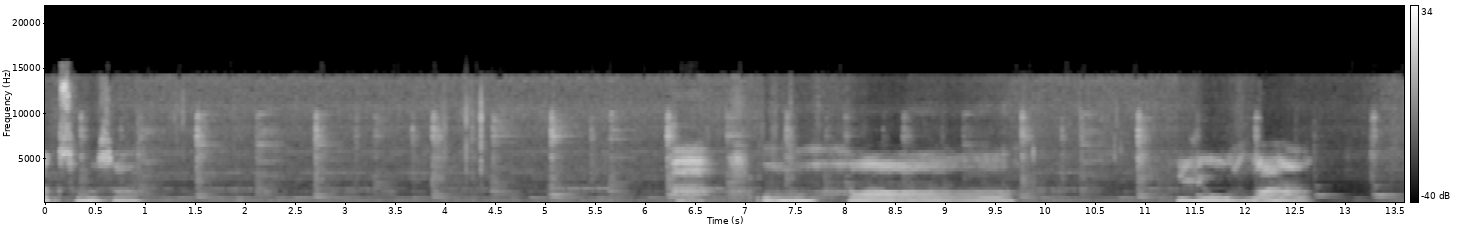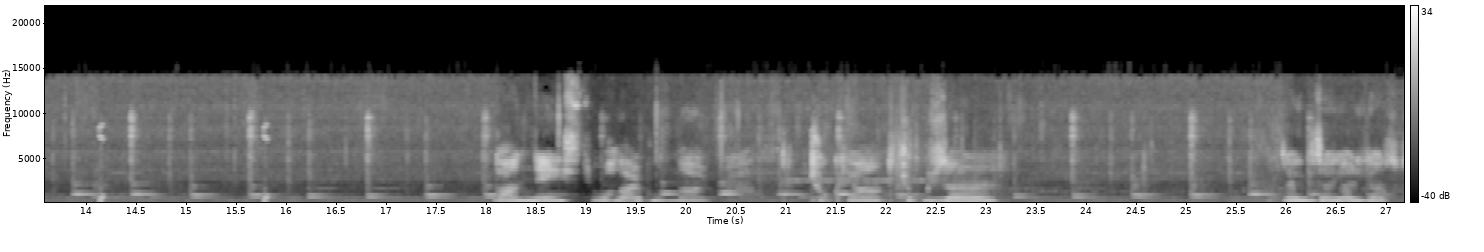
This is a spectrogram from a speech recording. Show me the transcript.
Baksanıza. Oha. Yuh lan. Daha ne istiyorlar bunlar? Çok ya. Çok güzel. En güzel yer yaz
